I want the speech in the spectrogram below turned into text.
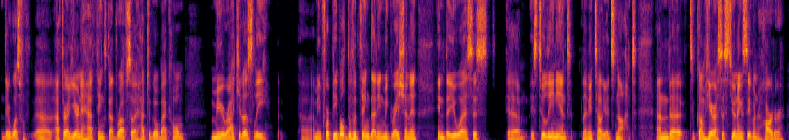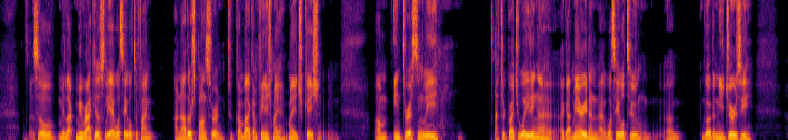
There was uh, after a year and a half, things got rough, so I had to go back home. Miraculously, uh, I mean, for people who think that immigration in- the U.S. is um, is too lenient, let me tell you, it's not. And uh, to come here as a student is even harder so miraculously, I was able to find another sponsor to come back and finish my my education. Um, interestingly, after graduating, uh, I got married and I was able to uh, go to New Jersey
